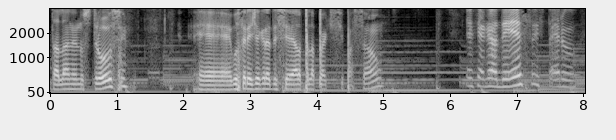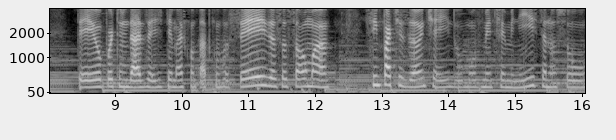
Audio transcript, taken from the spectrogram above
Talana nos trouxe. É, gostaria de agradecer ela pela participação. Eu que agradeço, espero ter oportunidades aí de ter mais contato com vocês. Eu sou só uma simpatizante aí do movimento feminista, não sou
